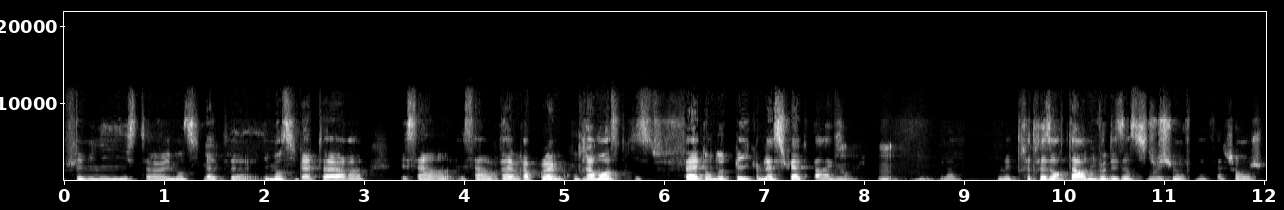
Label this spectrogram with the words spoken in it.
féministe, émancipateur, émancipateur et c'est un, un, vrai, vrai problème, contrairement à ce qui se fait dans d'autres pays comme la Suède, par exemple. Mm, mm. On est très, très en retard au niveau des institutions, ça change.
